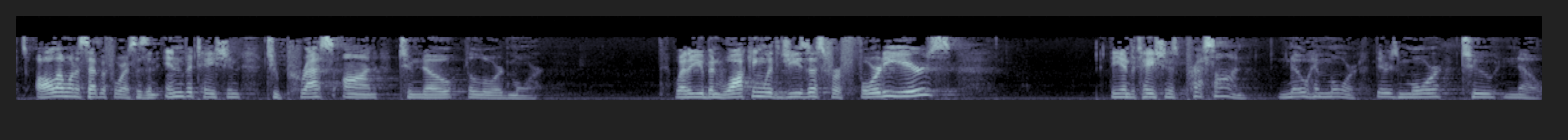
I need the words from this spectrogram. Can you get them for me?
It's all I want to set before us is an invitation to press on to know the Lord more. Whether you've been walking with Jesus for 40 years, the invitation is press on, know him more. There's more to know.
